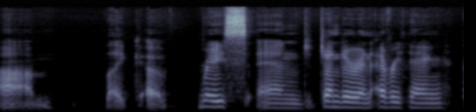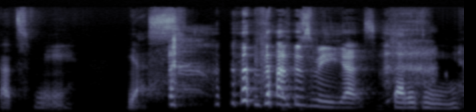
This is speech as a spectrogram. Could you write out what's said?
um, like uh, race and gender and everything. That's me. Yes. that is me. Yes. That is me.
